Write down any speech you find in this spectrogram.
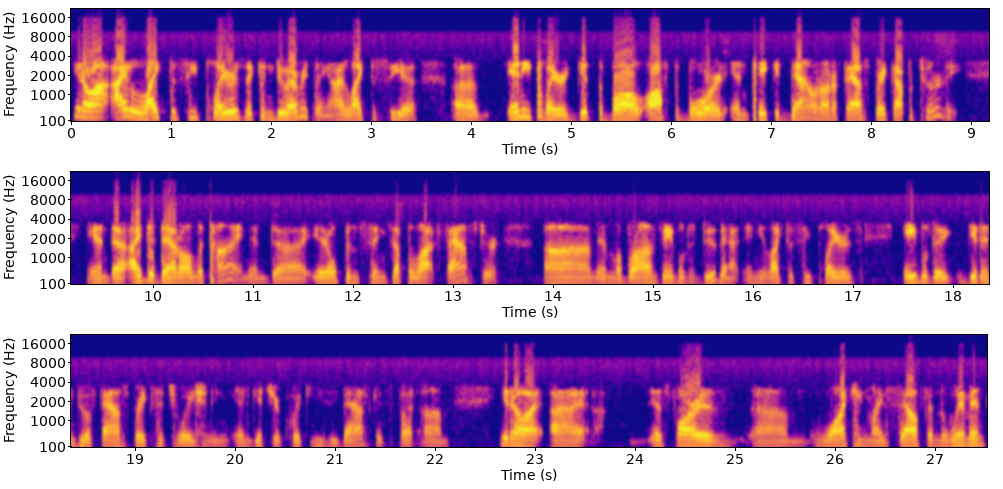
you know, I, I like to see players that can do everything. I like to see a uh, any player get the ball off the board and take it down on a fast break opportunity. And uh, I did that all the time, and uh, it opens things up a lot faster. Um, and LeBron's able to do that, and you like to see players able to get into a fast break situation and, and get your quick, easy baskets. But um, you know, I, I, as far as um, watching myself and the women,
